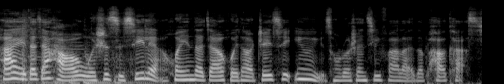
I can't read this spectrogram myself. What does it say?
嗨，大家好，我是 Cecilia，欢迎大家回到 JC 英语从洛杉矶发来的 Podcast。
